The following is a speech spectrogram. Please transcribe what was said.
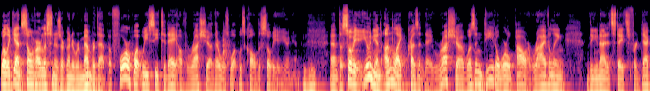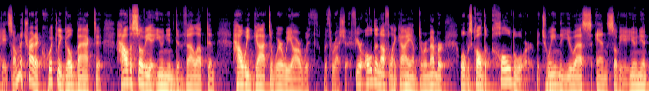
Well, again, some of our listeners are going to remember that before what we see today of Russia, there was what was called the Soviet Union. Mm-hmm. And the Soviet Union, unlike present day Russia, was indeed a world power, rivaling the United States for decades. So I'm going to try to quickly go back to how the Soviet Union developed and how we got to where we are with, with Russia. If you're old enough, like I am, to remember what was called the Cold War between the U.S. and Soviet Union,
